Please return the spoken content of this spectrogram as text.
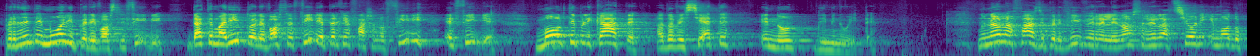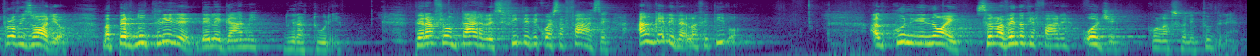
Prendete mogli per i vostri figli, date marito alle vostre figlie perché facciano figli e figlie. Moltiplicate laddove siete e non diminuite. Non è una fase per vivere le nostre relazioni in modo provvisorio, ma per nutrire dei legami duraturi, per affrontare le sfide di questa fase anche a livello affettivo. Alcuni di noi stanno avendo a che fare oggi con la solitudine.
